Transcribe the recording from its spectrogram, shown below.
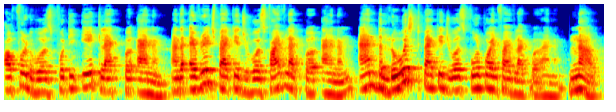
offered was 48 lakh per annum and the average package was 5 lakh per annum and the lowest package was 4.5 lakh per annum. Now,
